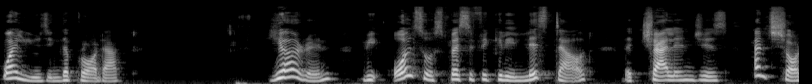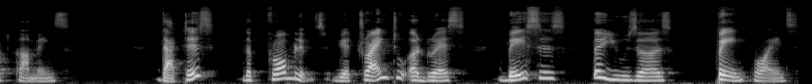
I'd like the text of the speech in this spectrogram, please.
while using the product. Herein, we also specifically list out the challenges and shortcomings. That is, the problems we are trying to address bases the user's pain points.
